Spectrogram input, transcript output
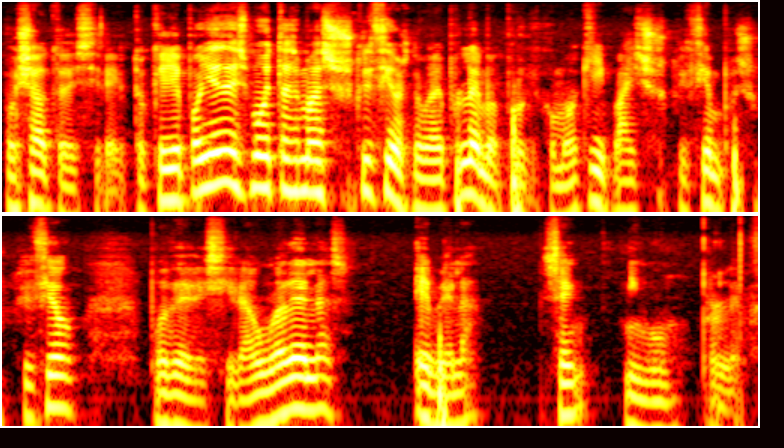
pois xa o tedes directo. Que lle poñedes moitas máis suscripcións non hai problema, porque como aquí vai suscripción por suscripción, podedes ir a unha delas e vela sen ningún problema.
